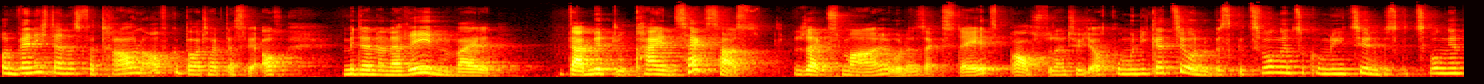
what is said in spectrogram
Und wenn ich dann das Vertrauen aufgebaut habe, dass wir auch miteinander reden, weil damit du keinen Sex hast, sechsmal oder sechs Dates, brauchst du natürlich auch Kommunikation. Du bist gezwungen zu kommunizieren, du bist gezwungen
